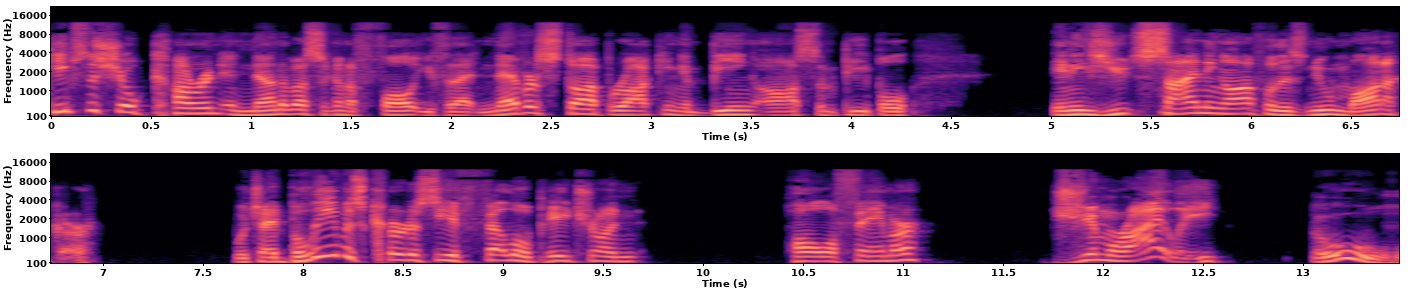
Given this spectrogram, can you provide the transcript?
Keeps the show current, and none of us are going to fault you for that. Never stop rocking and being awesome, people. And he's u- signing off with his new moniker, which I believe is courtesy of fellow Patreon Hall of Famer Jim Riley. Ooh.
